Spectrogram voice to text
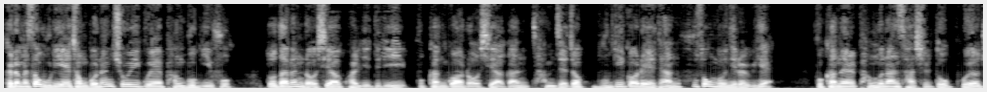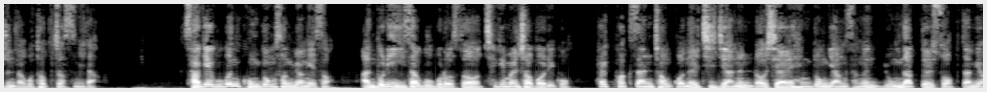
그러면서 우리의 정보는 쇼이구의 방북 이후 또 다른 러시아 관리들이 북한과 러시아 간 잠재적 무기 거래에 대한 후속 논의를 위해 북한을 방문한 사실도 보여준다고 덧붙였습니다. 4개국은 공동성명에서 안보리 이사국으로서 책임을 져버리고 핵 확산 정권을 지지하는 러시아의 행동 양상은 용납될 수 없다며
